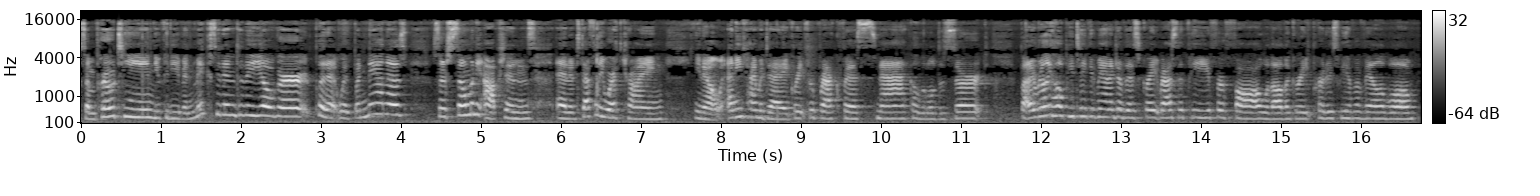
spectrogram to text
some protein. You could even mix it into the yogurt, put it with bananas. So there's so many options and it's definitely worth trying you know, any time of day, great for breakfast, snack, a little dessert. But I really hope you take advantage of this great recipe for fall with all the great produce we have available.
